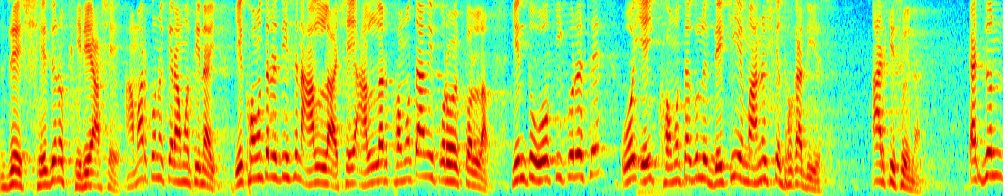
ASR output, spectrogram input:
যে সে যেন ফিরে আসে। আমার কোনো কেরামতি নাই। এই ক্ষমতাটা দিয়েছেন আল্লাহ। সেই আল্লাহর ক্ষমতা আমি প্রয়োগ করলাম। কিন্তু ও কি করেছে? ও এই ক্ষমতাগুলো দেখিয়ে মানুষকে ধোকা দিয়েছে। আর কিছুই না। একজন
